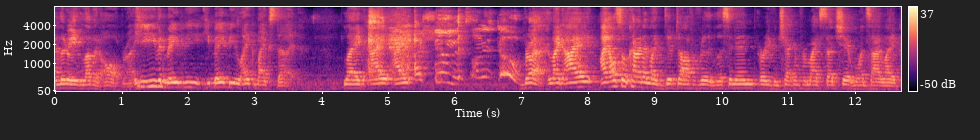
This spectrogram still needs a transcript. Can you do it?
I literally love it all, bro. He even made me. He made me like Mike Stud. Like I, I I feel you. That song is dope. Bruh, like I, I also kind of like dipped off of really listening or even checking for Mike Stud shit once I like,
